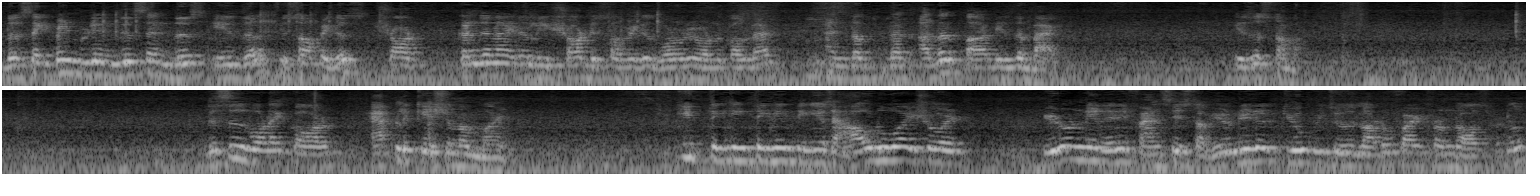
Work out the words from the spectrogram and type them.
The segment between this and this is the esophagus, short, congenitally short esophagus, whatever you want to call that, and the, that other part is the bag, is the stomach. This is what I call application of mind. keep thinking, thinking, thinking, say, how do I show it? You don't need any fancy stuff. You need a tube which is latified from the hospital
